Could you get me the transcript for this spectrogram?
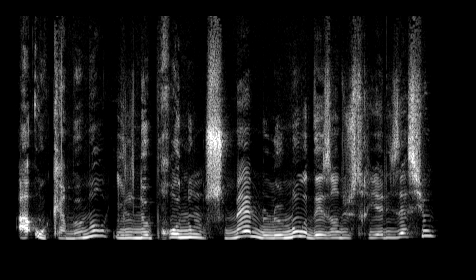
À aucun moment il ne prononce même le mot désindustrialisation,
